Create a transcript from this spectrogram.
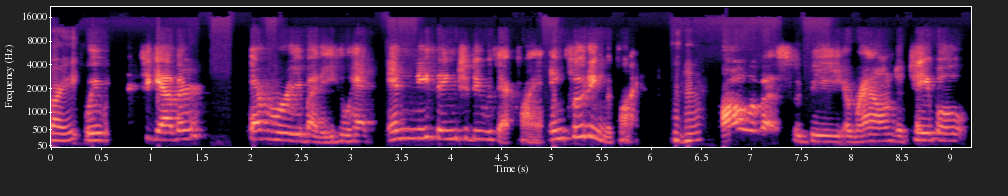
Right. we would get together everybody who had anything to do with that client, including the client. Mhm. All of us would be around a table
